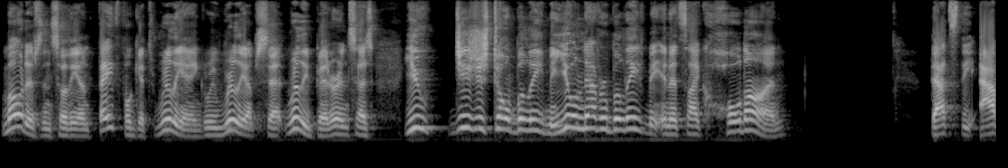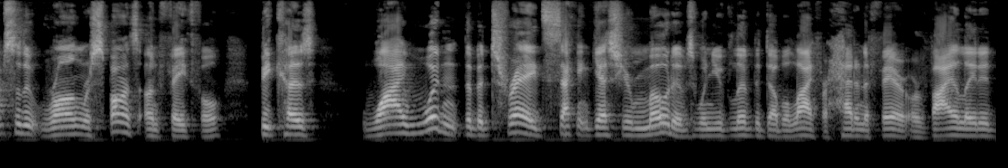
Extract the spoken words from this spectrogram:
motives. And so the unfaithful gets really angry, really upset, really bitter, and says, You, you just don't believe me. You'll never believe me. And it's like, hold on. That's the absolute wrong response, unfaithful, because why wouldn't the betrayed second guess your motives when you've lived a double life or had an affair or violated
